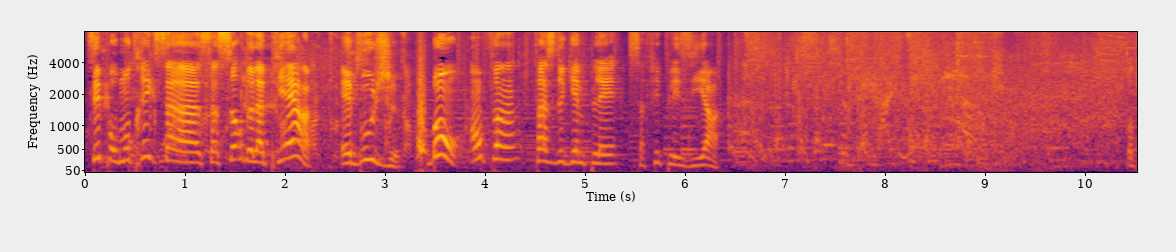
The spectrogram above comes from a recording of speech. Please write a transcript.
c'est pour montrer que ça, ça sort de la pierre, elle bouge. Bon, enfin, phase de gameplay, ça fait plaisir. Ok.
